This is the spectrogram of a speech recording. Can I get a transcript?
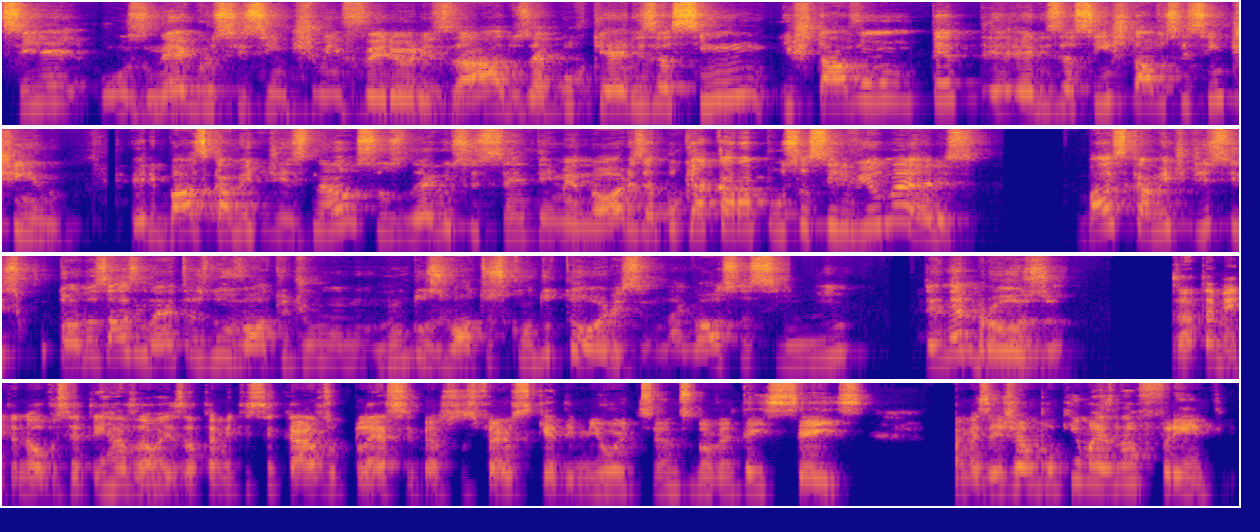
se os negros se sentiam inferiorizados é porque eles assim estavam eles assim estavam se sentindo. Ele basicamente disse: "Não, se os negros se sentem menores é porque a carapuça serviu neles". Basicamente disse isso com todas as letras no voto de um num dos votos condutores, um negócio assim tenebroso. Exatamente, não, você tem razão, é exatamente esse caso, Plessy versus Ferris, que é de 1896. Mas aí já é um pouquinho mais na frente.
